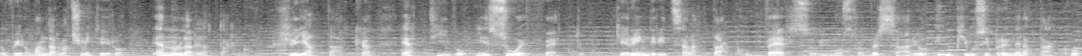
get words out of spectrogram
ovvero mandarlo al cimitero e annullare l'attacco. Riattacca e attivo il suo effetto, che reindirizza l'attacco verso il mostro avversario e in più si prende l'attacco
